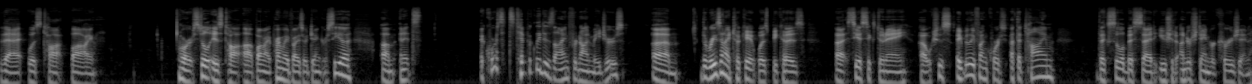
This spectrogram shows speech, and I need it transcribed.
that was taught by, or still is taught uh, by my primary advisor Dan Garcia, um, and it's a course that's typically designed for non-majors. Um, the reason I took it was because uh, CS6 uh, which is a really fun course at the time the syllabus said you should understand recursion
